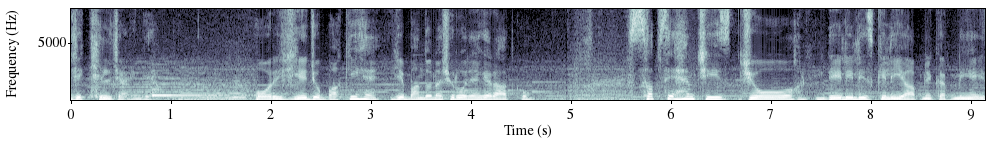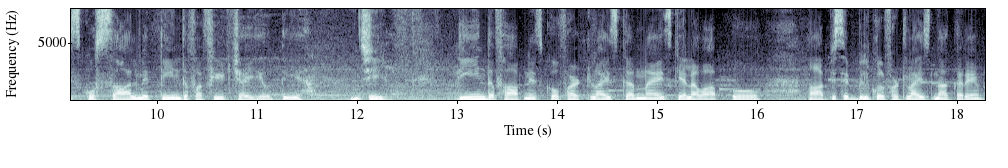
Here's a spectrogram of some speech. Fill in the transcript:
ये खिल जाएँगे। और ये जो बाकी हैं, ये बंद होना शुरू हो जाएँगे रात को। सबसे अहम चीज़ जो डेली लीज के लिए आपने करनी है, इसको साल में तीन दफ़ा फ़ीड चाहिए होती है। जी, तीन दफ़ा आपने इसको फर्टिलाइज़ करना है। इसके अलावा आपको, आप इसे बिल्कुल फर्टिलाइज़ ना करें।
